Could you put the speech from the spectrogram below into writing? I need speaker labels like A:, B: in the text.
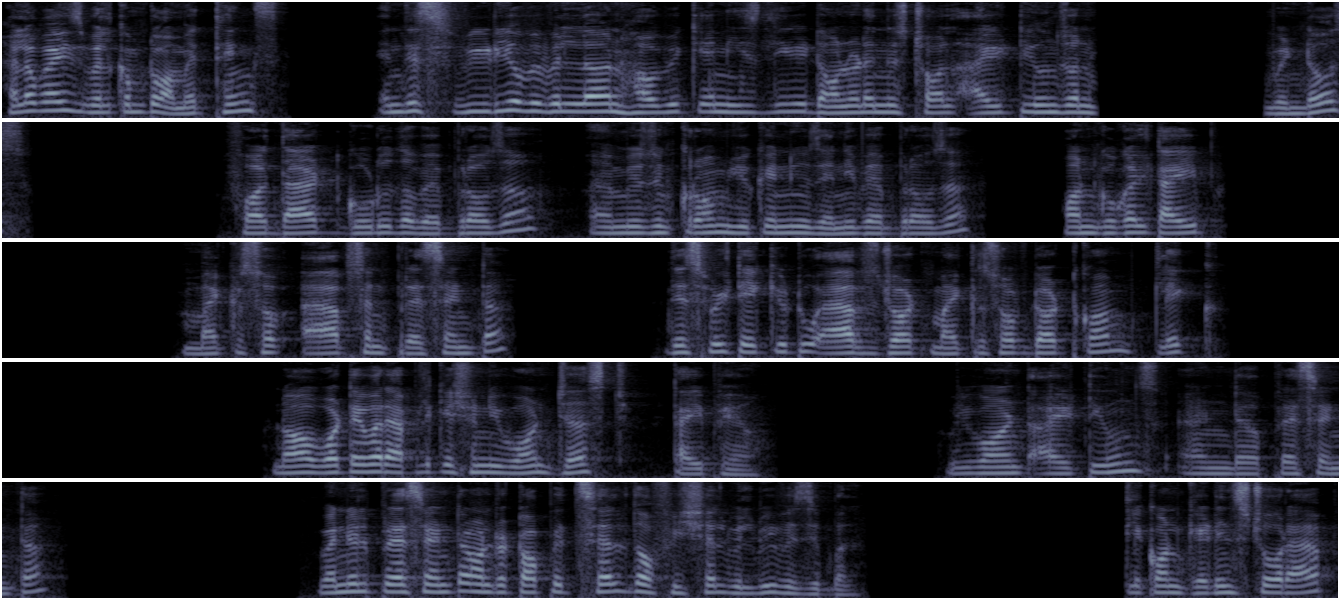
A: Hello guys, welcome to Amit Thinks. In this video we will learn how we can easily download and install iTunes on Windows. For that go to the web browser. I am using Chrome, you can use any web browser. On Google type Microsoft Apps and press enter. This will take you to apps.microsoft.com. Click. Now whatever application you want just type here. We want iTunes and uh, press enter when you'll press enter on the top itself, the official will be visible. Click on get in store app.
